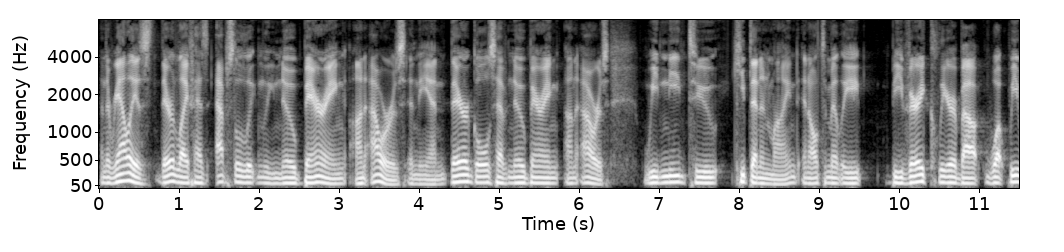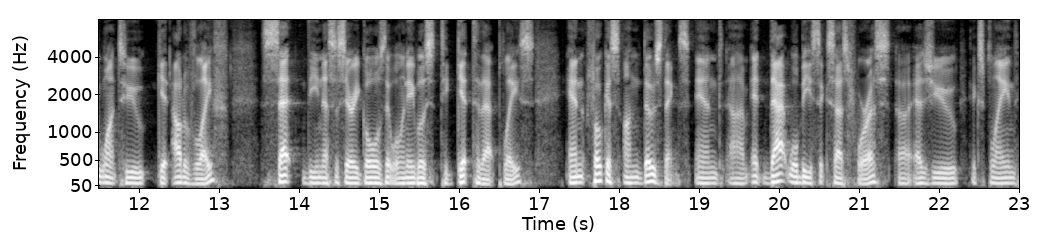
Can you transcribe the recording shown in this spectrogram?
And the reality is, their life has absolutely no bearing on ours. In the end, their goals have no bearing on ours we need to keep that in mind and ultimately be very clear about what we want to get out of life, set the necessary goals that will enable us to get to that place, and focus on those things. And um, it, that will be success for us, uh, as you explained,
